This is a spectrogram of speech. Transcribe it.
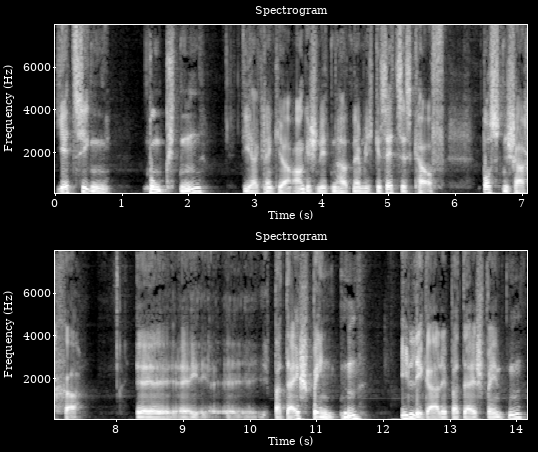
jetzigen Punkten, die Herr Klenke ja angeschnitten hat, nämlich Gesetzeskauf, Postenschacher, äh, äh, äh Parteispenden, illegale Parteispenden,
